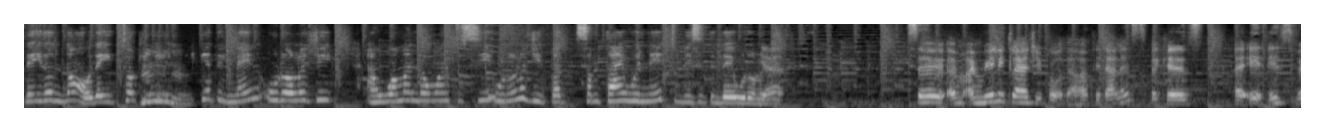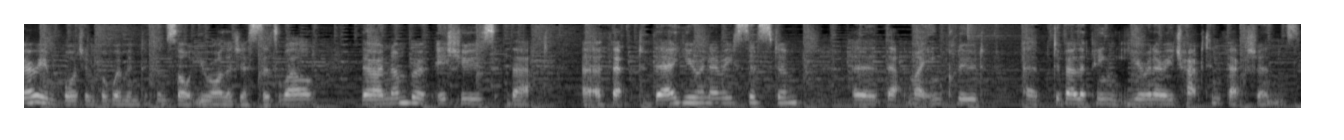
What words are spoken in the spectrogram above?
they don't know they talking mm. men urology and women don't want to see urology but sometimes we need to visit the urology yeah. so um, i'm really glad you brought that up Alice because uh, it is very important for women to consult urologists as well there are a number of issues that uh, affect their urinary system uh, that might include uh, developing urinary tract infections,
